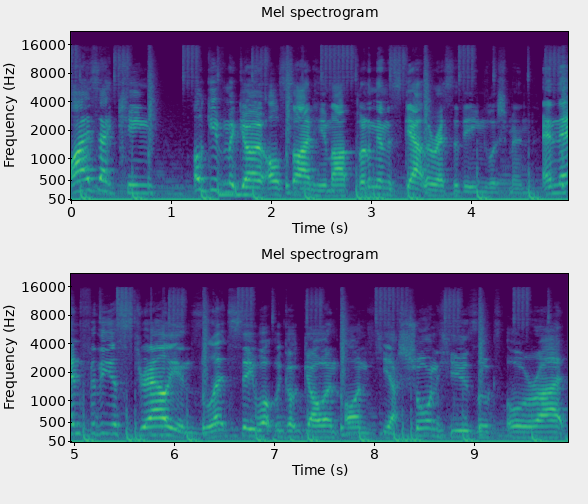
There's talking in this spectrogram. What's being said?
Isaac King I'll give him a go, I'll sign him up, but I'm going to scout the rest of the Englishmen. And then for the Australians, let's see what we got going on here. Shaun Hughes looks alright.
